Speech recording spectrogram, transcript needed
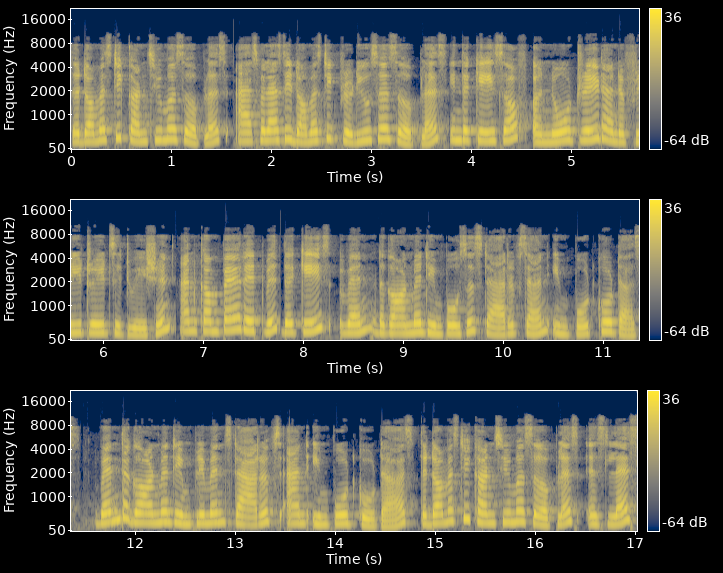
the domestic consumer surplus as well as the domestic producer surplus in the case of a no trade and a free trade situation and compare it with the case when the government imposes tariffs and import quotas. When the government implements tariffs and import quotas, the domestic consumer surplus is less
